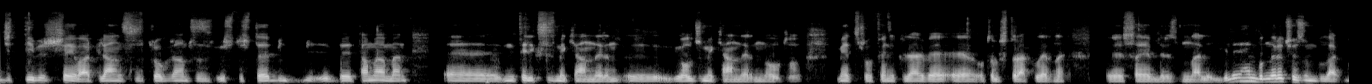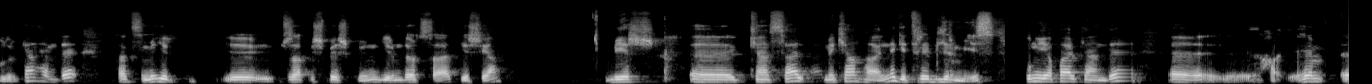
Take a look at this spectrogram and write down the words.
ciddi bir şey var. Plansız, programsız, üst üste ve tamamen e, niteliksiz mekanların, e, yolcu mekanlarının olduğu metro, feniküler ve e, otobüs duraklarını e, sayabiliriz bunlarla ilgili. Hem bunlara çözüm bulurken hem de Taksim'i e, 365 gün, 24 saat yaşayan bir e, kentsel mekan haline getirebilir miyiz? Bunu yaparken de e, hem e,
